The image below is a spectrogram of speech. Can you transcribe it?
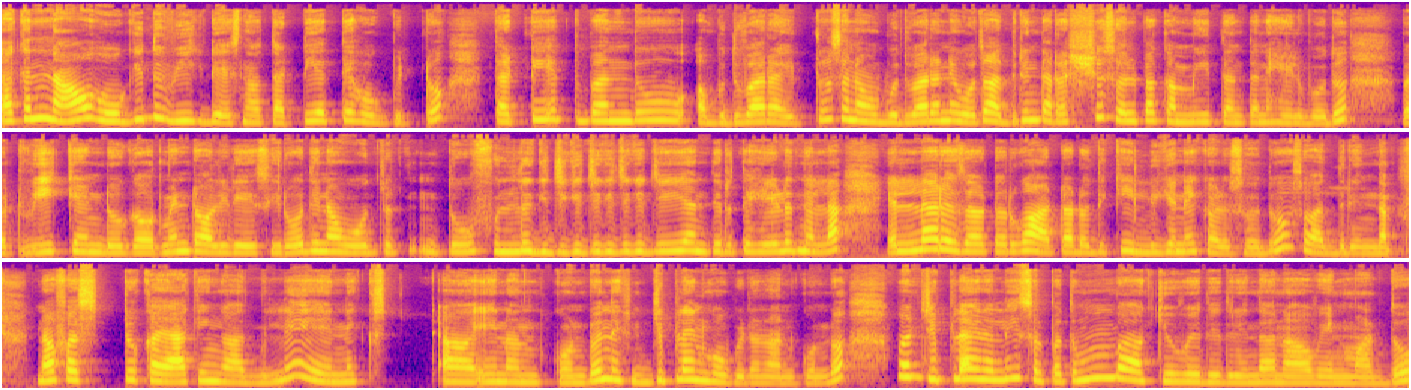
ಯಾಕಂದ್ರೆ ನಾವು ಹೋಗಿದ್ದು ವೀಕ್ ಡೇಸ್ ನಾವು ತರ್ಟಿಯತ್ತೇ ಹೋಗಿಬಿಟ್ಟು ತರ್ಟಿಯತ್ ಬಂದು ಬುಧವಾರ ಇತ್ತು. ಸೊ ನಾವು ಬುಧವಾರನೇ ಹೋದು ಅದರಿಂದ ರಶ್ ಸ್ವಲ್ಪ ಕಮ್ಮಿ ಇತ್ತು ಅಂತಲೇ ಹೇಳ್ಬೋದು. ಬಟ್ ವೀಕೆಂಡು ಗೌರ್ಮೆಂಟ್ ಹಾಲಿಡೇಸ್ ಇರೋ ದಿನ ಹೋದ್ರಂತೂ ಫುಲ್ಲು ಗಿಜಿ ಗಿಜಿ ಗಿಜಿ ಗಿಜಿ ಅಂತಿರುತ್ತೆ. ಹೇಳಿದ್ನೆಲ್ಲ, ಎಲ್ಲ ರೆಸಾರ್ಟವ್ರಿಗೂ ಆಟ ಆಡೋದಕ್ಕೆ ಇಲ್ಲಿಗೇ ಕಳಿಸೋದು. ಸೊ ಅದರಿಂದ. ನಾವು ಫಸ್ಟು ಕಯಾಕಿಂಗ್ ಆದಮೇಲೆ ನೆಕ್ಸ್ಟ್ ಏನು ಅಂದ್ಕೊಂಡು ನೆಕ್ಸ್ಟ್ ಜಿಪ್ ಲೈನ್ಗೆ ಹೋಗ್ಬಿಡೋಣ ಅಂದ್ಕೊಂಡು ಬಟ್ ಜಿಪ್ ಲೈನಲ್ಲಿ ಸ್ವಲ್ಪ ತುಂಬ ಕ್ಯೂ ಇದ್ದಿದ್ದರಿಂದ ಏನು ಮಾಡ್ದೋ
